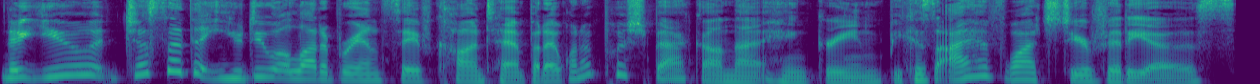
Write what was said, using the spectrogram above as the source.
Now, you just said that you do a lot of brand safe content, but I want to push back on that, Hank Green, because I have watched your videos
